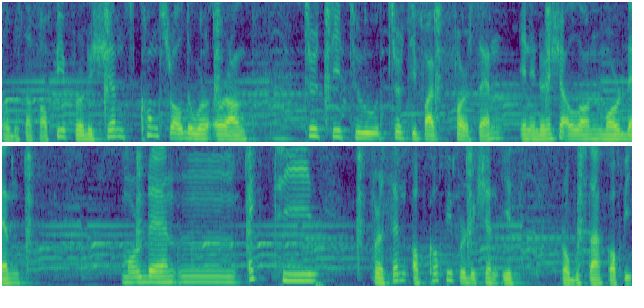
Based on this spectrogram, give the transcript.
Robusta coffee productions control the world around 30 to 35 percent. In Indonesia alone, more than more than um, 80 percent of coffee production is Robusta coffee.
